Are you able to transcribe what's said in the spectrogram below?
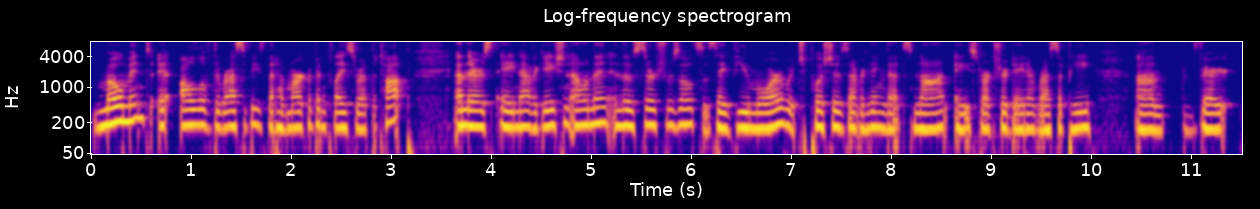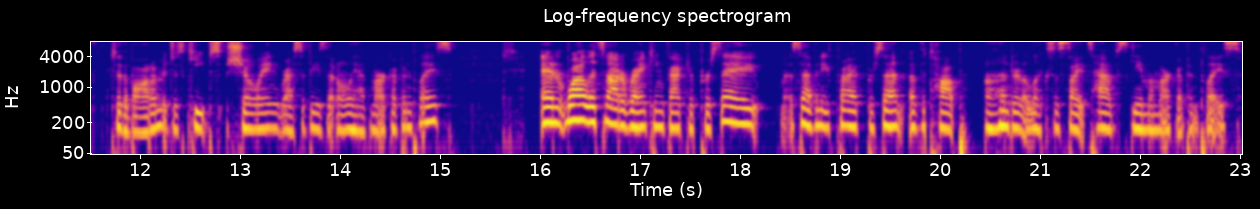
moment it, all of the recipes that have markup in place are at the top and there's a navigation element in those search results that say view more which pushes everything that's not a structured data recipe um, very to the bottom. It just keeps showing recipes that only have markup in place. And while it's not a ranking factor per se, 75% of the top 100 Alexa sites have schema markup in place.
